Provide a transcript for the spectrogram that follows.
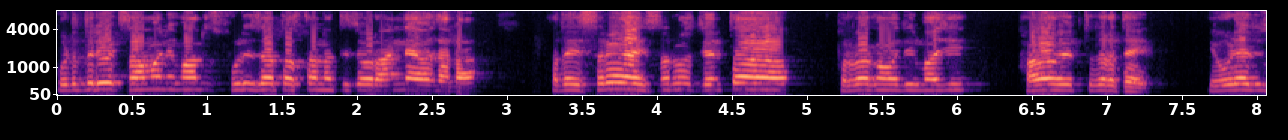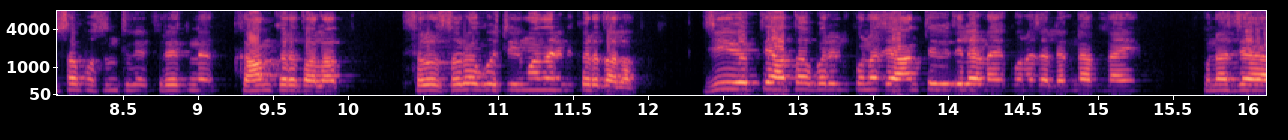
कुठेतरी एक सामान्य माणूस पुढे जात असताना त्याच्यावर अन्याय झाला. आता हे सरळ आहे सर्व जनता प्रभागामधील माझी हळा व्यक्त करत आहे. एवढ्या दिवसापासून तुम्ही प्रयत्न काम करत आलात. सर्व सर्व गोष्टी इमानदारीने करत आलात. जी व्यक्ती आतापर्यंत कोणाच्या अंत्यविधीला नाही कोणाच्या लग्नात नाही कोणाच्या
